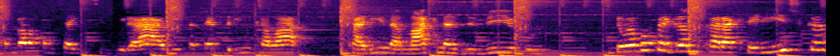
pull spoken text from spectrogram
como ela consegue segurar, a gente até brinca lá, Karina, máquinas de vivos então eu vou pegando características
